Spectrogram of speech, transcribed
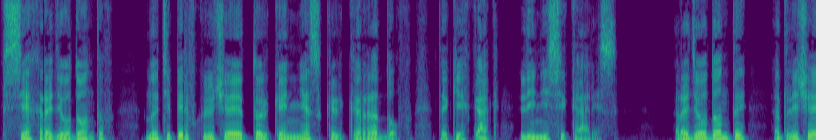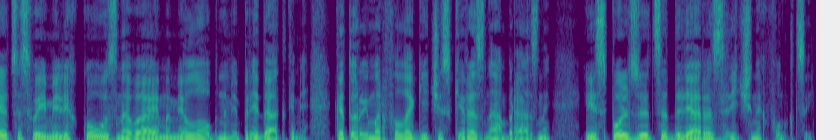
всех радиодонтов, но теперь включает только несколько родов, таких как линисикарис. Радиодонты отличаются своими легко узнаваемыми лобными придатками, которые морфологически разнообразны и используются для различных функций.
